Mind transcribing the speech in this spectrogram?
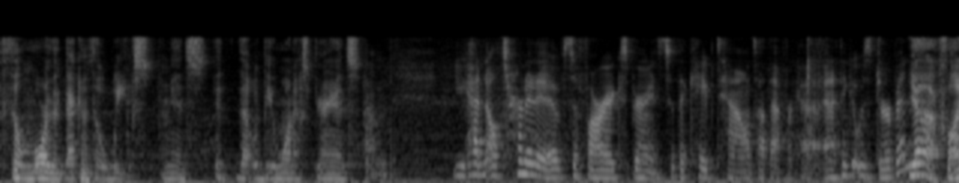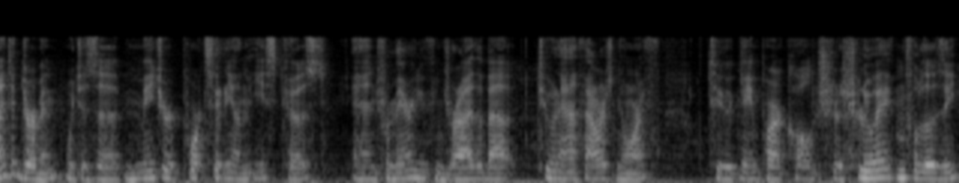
fill more than that can fill weeks. I mean, it's it, that would be one experience. Um, you had an alternative safari experience to the Cape Town, South Africa, and I think it was Durban. Yeah, flying to Durban, which is a major port city on the east coast, and from there you can drive about two and a half hours north to a game park called Hluhluwe-Imfolozi.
